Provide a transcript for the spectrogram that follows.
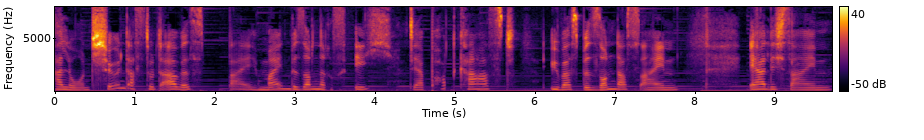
Hallo und schön, dass du da bist bei Mein besonderes Ich, der Podcast übers Besonderssein, ehrlich sein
